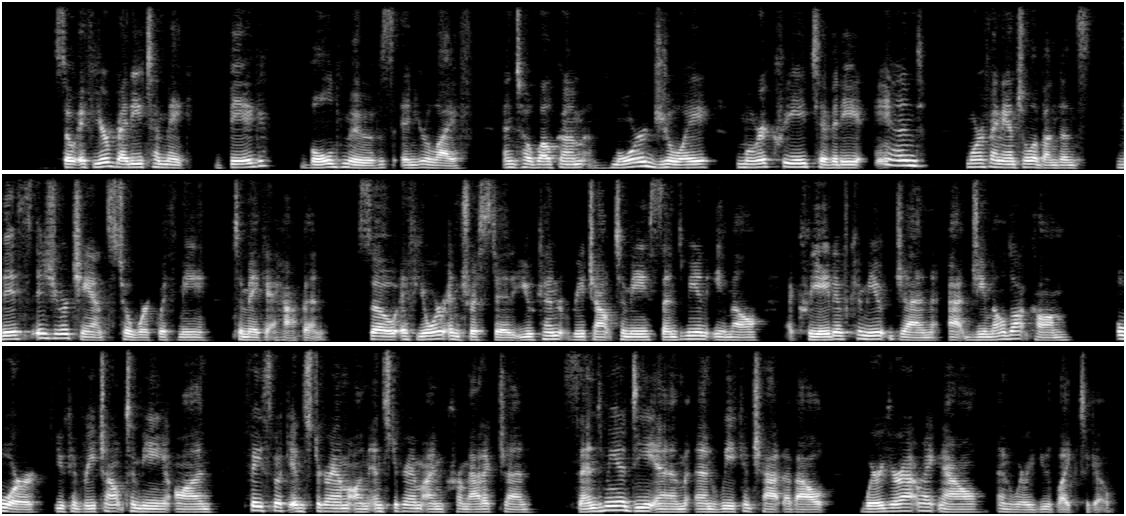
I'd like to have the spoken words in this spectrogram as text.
So if you're ready to make big, bold moves in your life and to welcome more joy, more creativity, and more financial abundance, this is your chance to work with me to make it happen. So if you're interested, you can reach out to me, send me an email at creativecommutejen at gmail.com, or you can reach out to me on Facebook, Instagram. On Instagram, I'm Chromatic Jen. Send me a DM and we can chat about where you're at right now and where you'd like to go.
